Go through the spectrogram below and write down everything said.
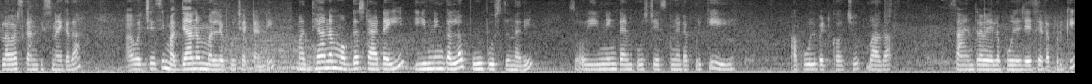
ఫ్లవర్స్ కనిపిస్తున్నాయి కదా? అవి వచ్చేసి మధ్యాహ్నం మల్లెపూ చెట్టు అండి. మధ్యాహ్నం మొగ్గ స్టార్ట్ అయ్యి ఈవినింగ్ కల్లా పువ్వు పూస్తుంది అది. సో ఈవినింగ్ టైం పూజ చేసుకునేటప్పటికి ఆ పూలు పెట్టుకోవచ్చు బాగా. సాయంత్రం వేళ పూజ చేసేటప్పటికి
